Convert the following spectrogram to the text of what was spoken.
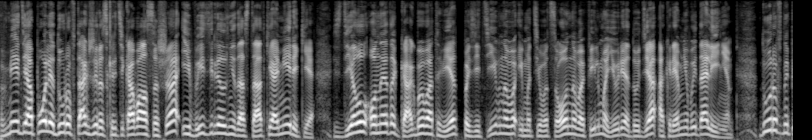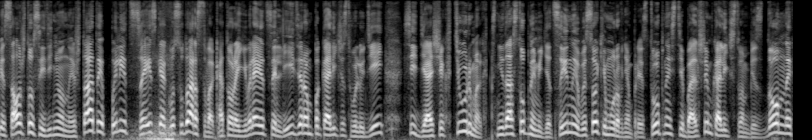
В медиаполе Дуров также раскритиковал США и выделил недостатки Америки. Сделал он это как бы в ответ позитивного и мотивационного фильма Юрия Дудя о Кремниевой долине. Дуров написал, что Соединенные Штаты полицейское государство, которое является лидером по количеству людей, сидящих в тюрьмах, с недоступной медициной, высоким уровнем преступности, большим количеством бездомных,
